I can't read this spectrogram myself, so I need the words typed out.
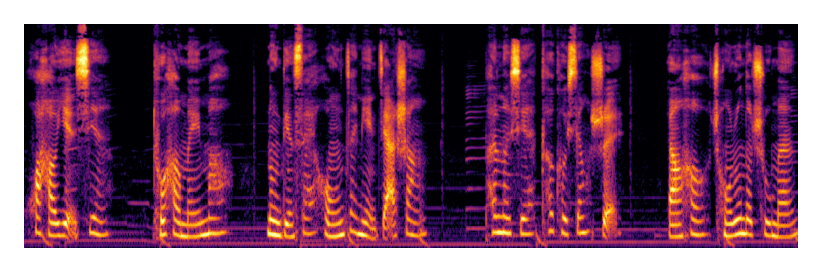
画好眼线，涂好眉毛，弄点腮红在脸颊上，喷了些 COCO 香水，然后从容的出门。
